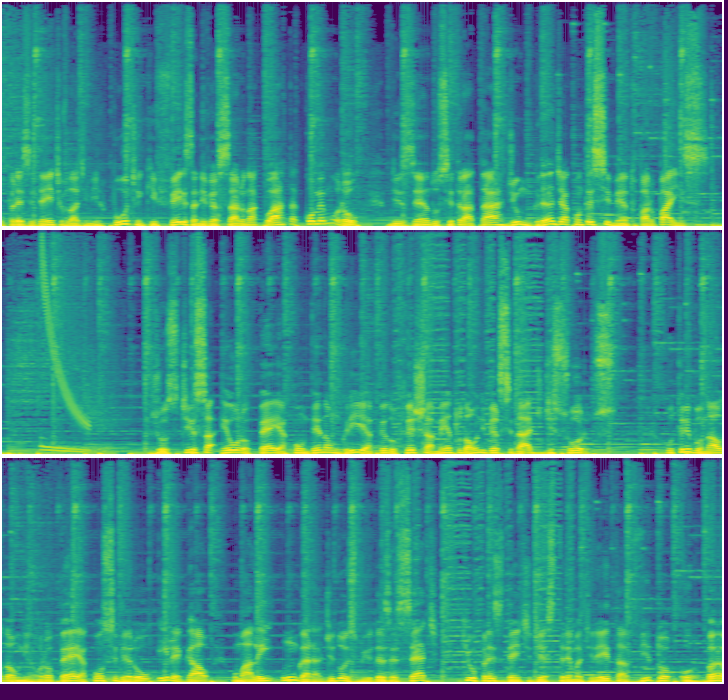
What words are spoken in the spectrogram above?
O presidente Vladimir Putin, que fez aniversário na quarta, comemorou, dizendo se tratar de um grande acontecimento para o país. Justiça Europeia condena a Hungria pelo fechamento da Universidade de Soros o Tribunal da União Europeia considerou ilegal uma lei húngara de 2017 que o presidente de extrema-direita Viktor Orbán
